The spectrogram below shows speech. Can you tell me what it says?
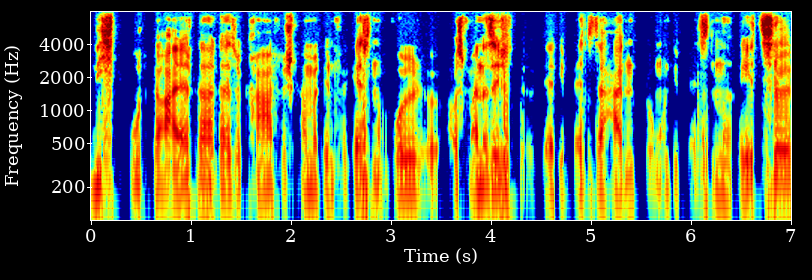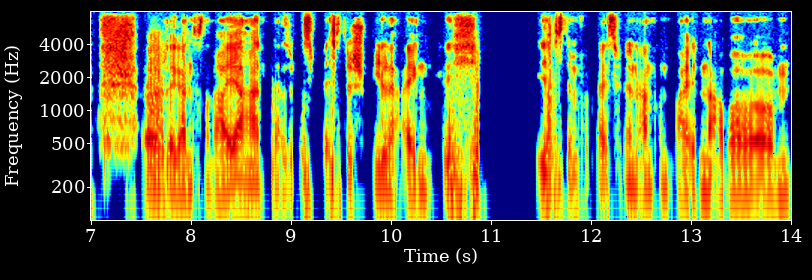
nicht gut gealtert, also grafisch kann man den vergessen, obwohl äh, aus meiner Sicht der die beste Handlung und die besten Rätsel äh, der ganzen Reihe hat. Also das beste Spiel eigentlich ist im Vergleich zu den anderen beiden, aber ähm,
